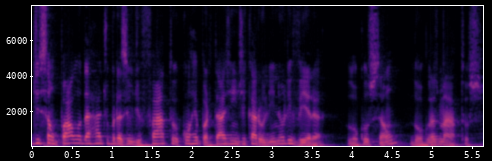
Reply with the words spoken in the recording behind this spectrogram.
De São Paulo, da Rádio Brasil de Fato, com reportagem de Carolina Oliveira. Locução: Douglas Matos.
